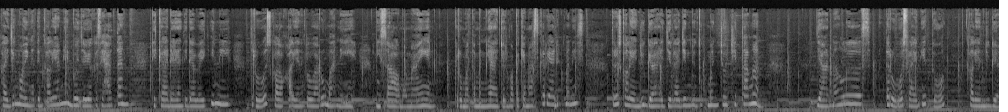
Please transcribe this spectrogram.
Kak mau ingetin kalian nih buat jaga kesehatan Di keadaan tidak baik ini. Terus kalau kalian keluar rumah nih Misal mau main ke rumah temennya Jangan lupa pakai masker ya adik manis. Terus kalian juga rajin-rajin untuk mencuci tangan. Jangan males. Terus selain itu Kalian juga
